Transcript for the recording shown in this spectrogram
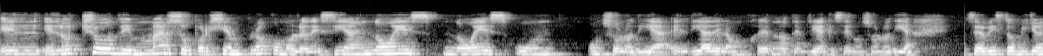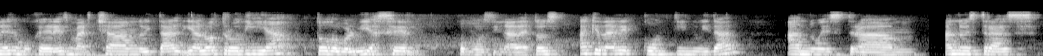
el, el 8 de marzo, por ejemplo, como lo decían, no es, no es un, un solo día. El Día de la Mujer no tendría que ser un solo día. Se ha visto millones de mujeres marchando y tal, y al otro día todo volvía a ser como si nada. Entonces, hay que darle continuidad a, nuestra, a nuestras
